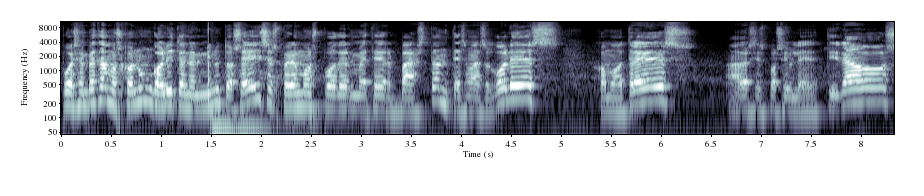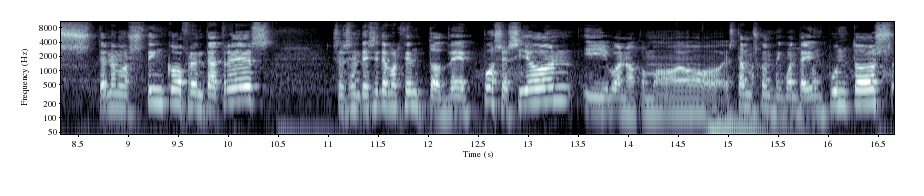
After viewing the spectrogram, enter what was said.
Pues empezamos con un golito en el minuto 6. Esperemos poder meter bastantes más goles. Como 3. A ver si es posible. Tiraos. Tenemos 5 frente a 3. 67% de posesión. Y bueno, como estamos con 51 puntos,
